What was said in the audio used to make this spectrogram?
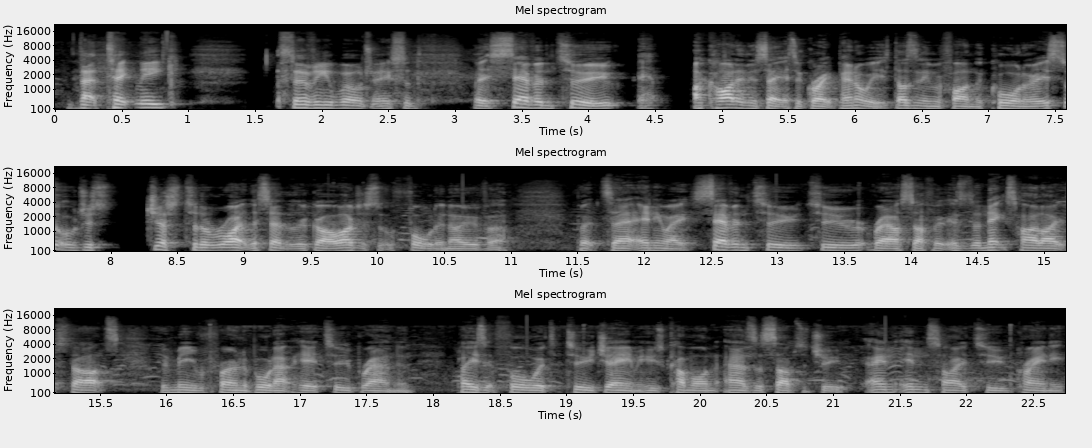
that technique serving you well, Jason. But it's 7 2. I can't even say it's a great penalty. It doesn't even find the corner. It's sort of just, just to the right of the centre of the goal. I just sort of falling over. But uh, anyway, 7 2 to Real Suffolk as the next highlight starts with me throwing the ball out here to Brandon. Plays it forward to Jamie, who's come on as a substitute, and inside to Craney.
